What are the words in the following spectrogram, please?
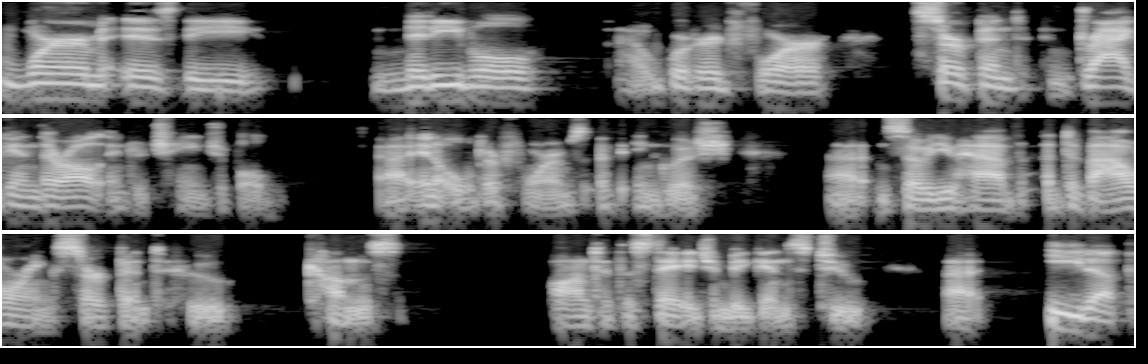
worm is the medieval uh, word for serpent and dragon. They're all interchangeable uh, in older forms of English. And so you have a devouring serpent who comes onto the stage and begins to eat up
